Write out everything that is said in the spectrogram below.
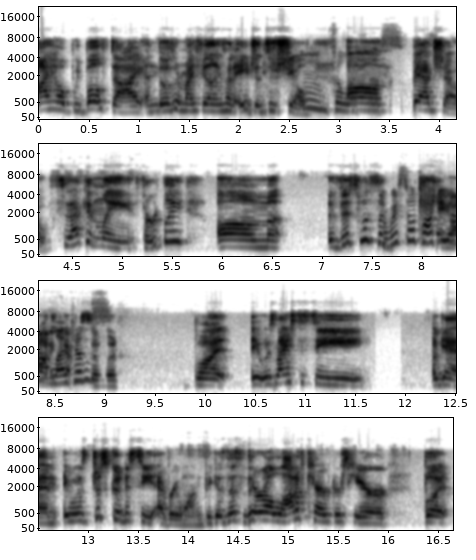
I hope we both die, and those are my feelings on Agents of Shield. Mm, um, bad show. Secondly, thirdly, um, this was a Are we still talking about Legends? episode, but it was nice to see. Again, it was just good to see everyone because this there are a lot of characters here, but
